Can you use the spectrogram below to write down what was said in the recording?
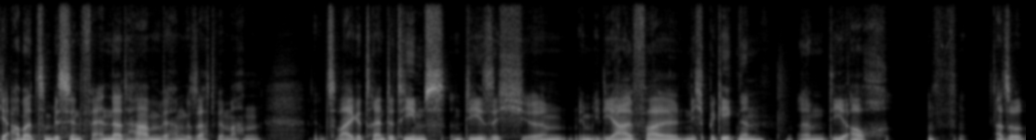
die Arbeit so ein bisschen verändert haben. Wir haben gesagt, wir machen zwei getrennte Teams, die sich ähm, im Idealfall nicht begegnen, ähm, die auch also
